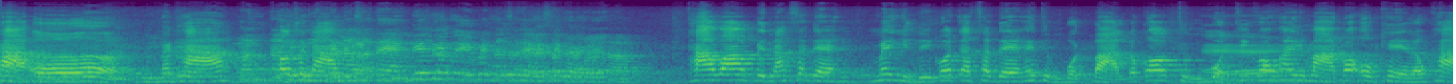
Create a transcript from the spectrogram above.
ค่ะ เออนะคะ เพราะฉะนั้นเป็นนักแสดงเรียกเรียกตัวเองเป็นนักแสดงแสดงเลยครับถ้า ว่าเป็นนักแสดงแม่หญิงดีก็จะแสดงให้ถึงบทบาท แล้วก็ถึงบทที่เขาให้มาก็โอเคแล้วค่ะ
